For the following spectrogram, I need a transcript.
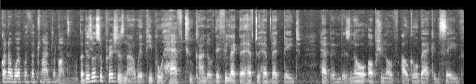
gonna work with the client or not. But there's also pressures now where people have to kind of, they feel like they have to have that date happen. There's no option of, I'll go back and save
